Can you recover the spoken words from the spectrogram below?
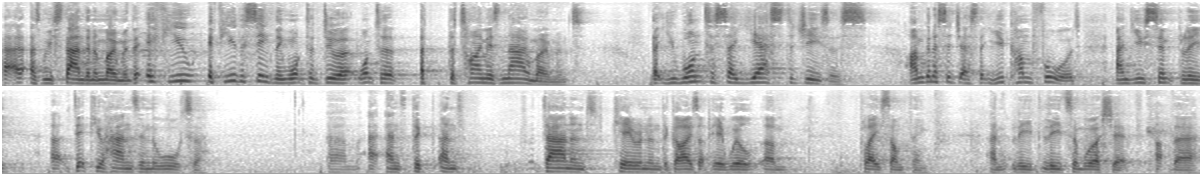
uh, as we stand in a moment that if you, if you this evening want to do a, want to, a, the time is now moment, that you want to say yes to Jesus I'm going to suggest that you come forward and you simply uh, dip your hands in the water. Um, and, the, and Dan and Kieran and the guys up here will um, play something and lead, lead some worship up there.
